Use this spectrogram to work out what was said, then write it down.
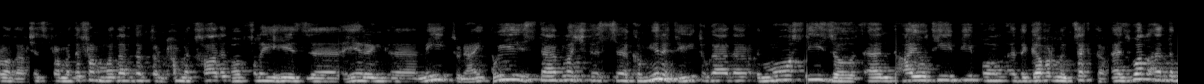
brother, which is from a different mother, Dr. Muhammad Khalid. Hopefully he's uh, hearing uh, me tonight. We established this uh, community to gather the most CISOs and IoT people at the government sector, as well as the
